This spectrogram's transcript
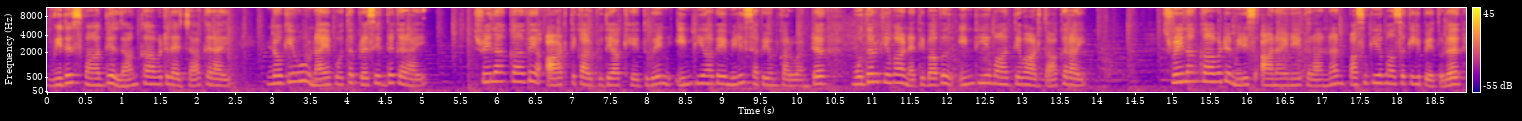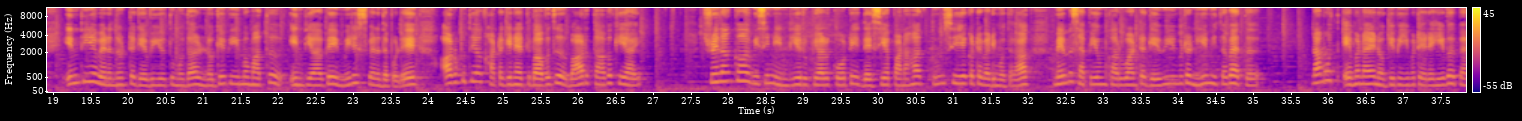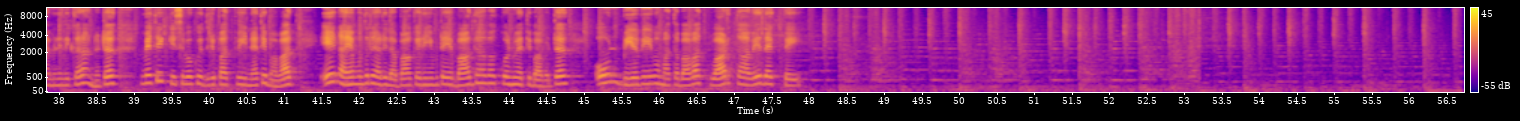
විදෙස් මාධ්‍ය ලංකාවට ලැජ්ජා කරයි. නොගෙවූ ණය පොත ප්‍රසිද්ධ කරයි. ශ්‍රී ලංකාවේ ආර්ථික අර්බුදයක් හේතුවෙන් ඉන්දියාවේ මිරිස් සැපයුම්කරුවන්ට මුදල් ගෙවා නැති බව ඉන්දිය මාධ්‍ය වාර්තා කරයි. ශ්‍රී ලංකාවට මිරිස් ආනයනය කරන්නන් පසුගිය මාස කිහිපය තුළ ඉන්දිය වෙනදුන්ට ගෙවිය යුතු මුදල් නොගෙවීම මත ඉන්දියාවේ මිරිස් වෙනද පොලේ අර්බුදයක් හටගෙන ඇති බවද වාර්තාව කියයි. ශ්‍රී ලංකාව විසින් ඉන්දිය රුපියල් කෝටි දෙසිය පණහත් තුන්සියකට වැඩි මුදලක් මෙම සැපියුම් කරුවන්ට ගෙවීමට නියමිතව ඇත. නමුත් එම අය නොගෙවීමට එරෙහිව පැමිණිලි කරන්නට මෙතෙක් කිසිවකු ඉදිරිපත් වී නැති බවත් ඒ ණය මුදල යළි ලබා ගැනීමට ඒ බාධාවක් වනු ඇති බවට ඔවුන් බියවීම මත බවත් වාර්තාවේ දැක්වෙයි.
